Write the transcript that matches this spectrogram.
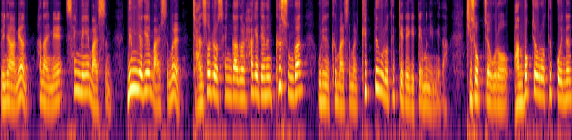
왜냐하면 하나님의 생명의 말씀, 능력의 말씀을 잔소리로 생각을 하게 되는 그 순간 우리는 그 말씀을 귓등으로 듣게 되기 때문입니다. 지속적으로 반복적으로 듣고 있는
